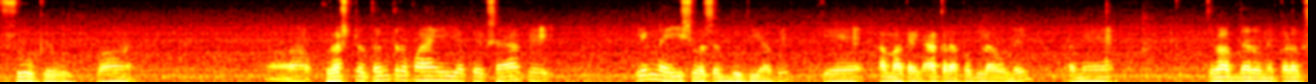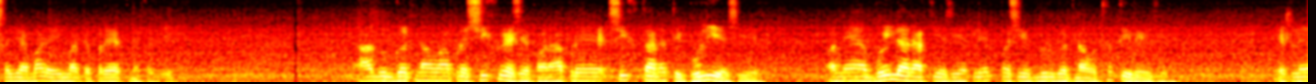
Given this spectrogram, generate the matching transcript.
શું કહેવું પણ ભ્રષ્ટ તંત્ર પાસે એ અપેક્ષા કે એમને ઈશ્વર સદબુદ્ધિ આપે કે આમાં કંઈક આકરા પગલાઓ લઈ અને જવાબદારોને કડક સજા મળે એ માટે પ્રયત્ન કરીએ. આ દુર્ઘટનાઓ આપણે શીખવે છે, પણ આપણે શીખતા નથી, ભૂલીએ છીએ. અને ભૂલ્યા રાખીએ છીએ એટલે એક પછી એક દુર્ઘટનાઓ થતી રહી છે. એટલે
